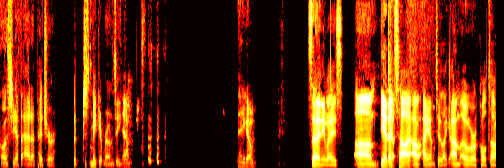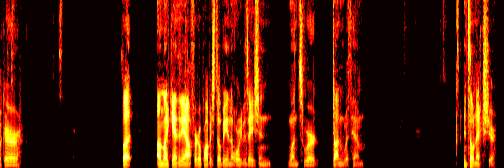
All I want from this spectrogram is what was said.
Unless you have to add a pitcher, but just make it Ronesy. Yeah. There you go. So, anyways, um, yeah, that's how I, I am too. Like I'm over Cole Tucker, but unlike Anthony Alford, he'll probably still be in the organization once we're done with him. Until next year.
